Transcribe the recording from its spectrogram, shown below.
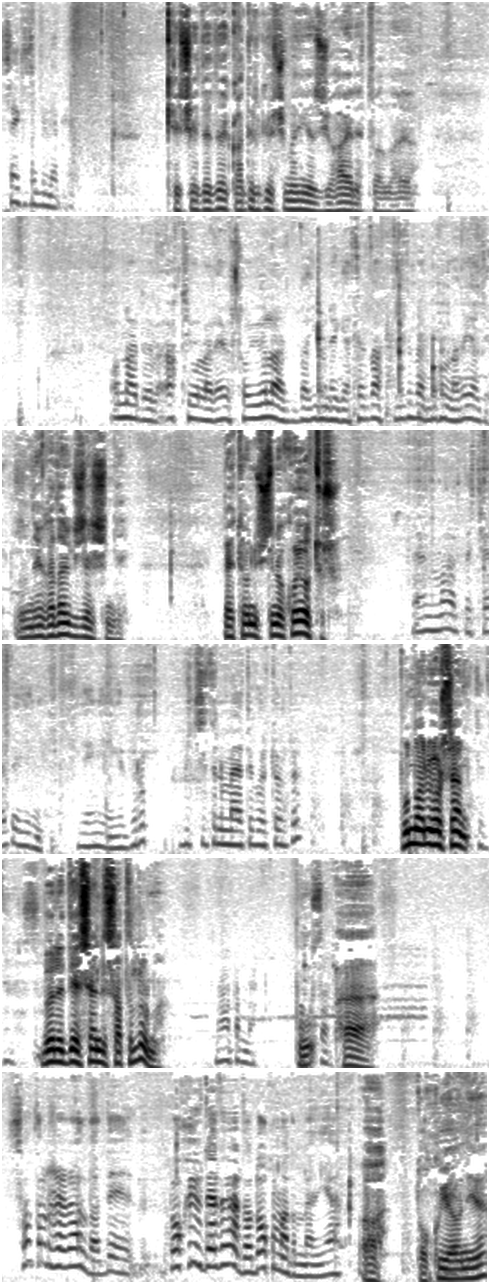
sekizi bile bile. Keçede de Kadir Göçmen yazıyor. Hayret vallahi ya. Onlar da öyle atıyorlar, ev soyuyorlardı da imine getirdi attıydı ben de onlara yazıyorum. Ne kadar güzel şimdi. Beton üstüne koy otur. Ben vardı içeride yeni, yeni yeni durup bir çitini Mert'e götürdü. Bunlar örsen böyle desenli satılır mı? Ne yapayım ben? Bu Doksan. he. Satılır herhalde. De, dokuyor dediler de dokumadım ben ya. Ah, doku ya niye?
